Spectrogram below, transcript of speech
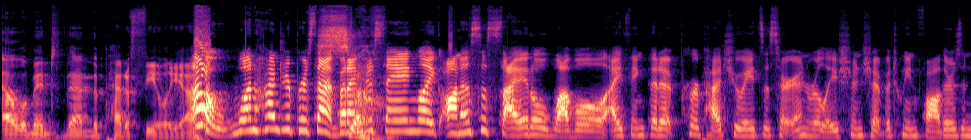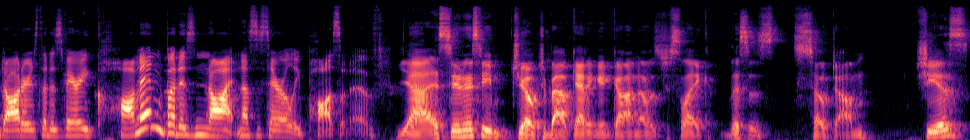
element than the pedophilia. Oh, 100%. But I'm just saying, like, on a societal level, I think that it perpetuates a certain relationship between fathers and daughters that is very common, but is not necessarily positive. Yeah, as soon as he joked about getting a gun, I was just like, this is so dumb. She is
